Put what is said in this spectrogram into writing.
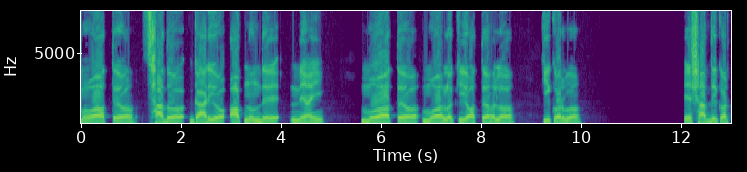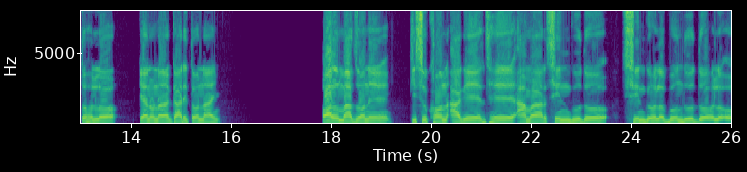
মোয়াতেও ছাদ গাড়িও আপনুন্দে নেয় মোয়াতেও মোয়া হলো কি অর্থ হলো কি করব? এর শাব্দিক অর্থ হলো, কেননা গাড়ি তো নাই। অলমা জনে কিছুক্ষণ আগে যে আমার সিনগু দো, সিনগু হলো বন্ধু, দো হলো ও,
